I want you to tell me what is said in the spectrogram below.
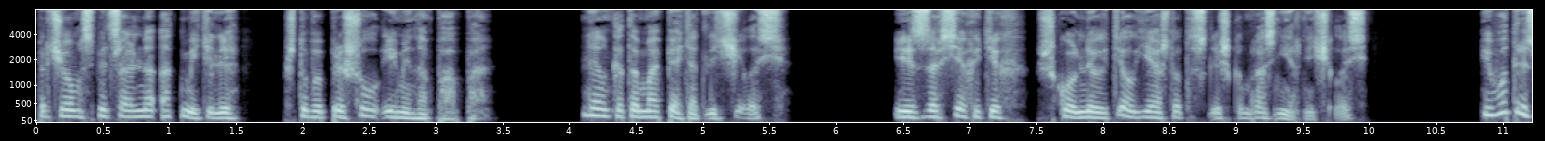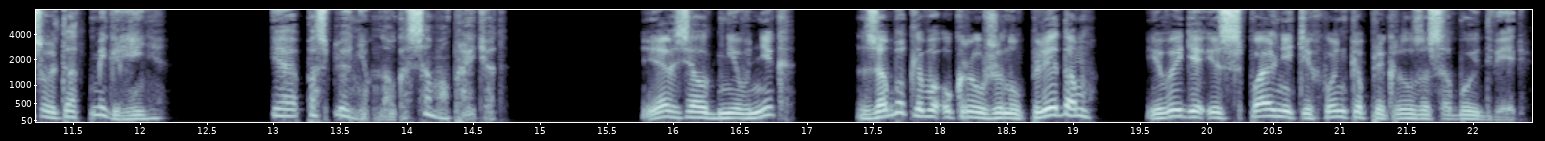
Причем специально отметили, чтобы пришел именно папа. Ленка там опять отличилась. Из-за всех этих школьных дел я что-то слишком разнервничалась. И вот результат — мигрень. Я посплю немного, само пройдет. Я взял дневник, заботливо укрыл жену пледом и, выйдя из спальни, тихонько прикрыл за собой дверь.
